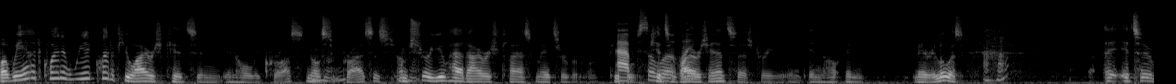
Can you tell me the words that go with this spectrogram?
But we had quite a we had quite a few Irish kids in, in Holy Cross. No surprises. I'm sure you had Irish classmates or people kids of Irish ancestry in in, in Mary Louis. Uh-huh. Uh, It's a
